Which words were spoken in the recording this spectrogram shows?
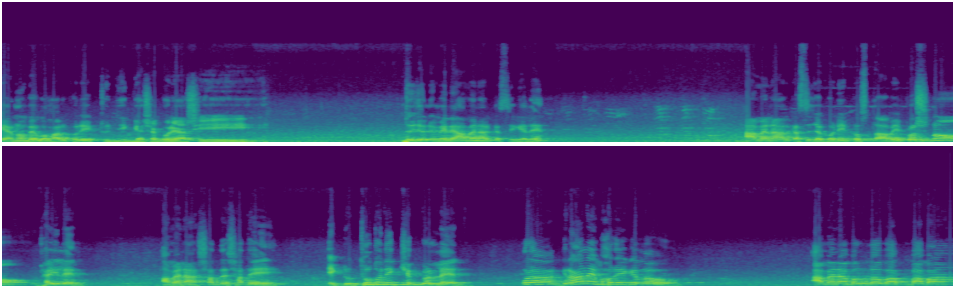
কেন ব্যবহার করে? একটু জিজ্ঞাসা করে আসি। দুজনে মিলে আমেনার কাছে গেলেন। আমেনার কাছে যখন এই প্রস্তাব, এই প্রশ্ন উঠাইলেন, আমেনা সাথে সাথে একটু থুতু নিক্ষেপ করলেন। পুরা গ্রানে ভরে গেল। আমেনা বলল, "বা- বাবা,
